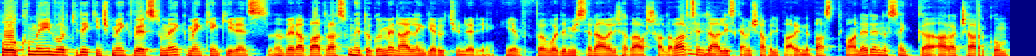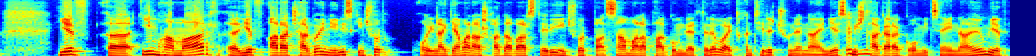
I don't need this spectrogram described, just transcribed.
Բողոքում էին, որ գիտեք, ինչ մենք վերցնում ենք, մենք ենք իրենց վերապատրաստ ասում, հետո գնում են այլ ընկերությունների եւ որտեղ միսները ավելի շատ աշխատավարձ են տալիս կամ ինչ ավելի բարի նպաստ բաներ են, ասենք առաջարկում եւ իմ համար եւ առաջարկում են նույնիսկ ինչ որ օրինակի համար աշխատավարձների ինչ որ բան սահմանափակումներ դրել, որ այդ խնդիրը չունենային։ Ես միշտ հակառակ կողմից էի նայում եւ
